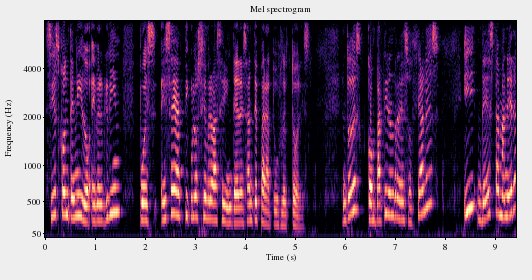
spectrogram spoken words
Si es contenido evergreen, pues ese artículo siempre va a ser interesante para tus lectores. Entonces, compartir en redes sociales y de esta manera,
